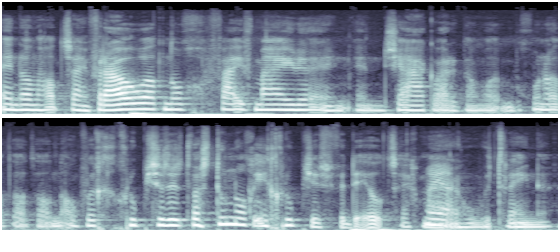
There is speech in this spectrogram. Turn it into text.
En dan had zijn vrouw had nog vijf meiden. En, en Sjaak, waar ik dan wel begon, had, had dan ook weer groepjes. Dus het was toen nog in groepjes verdeeld, zeg maar, Ja. hoe we trainden.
